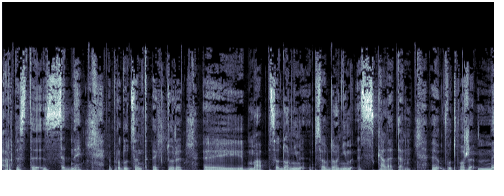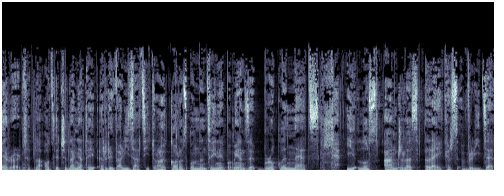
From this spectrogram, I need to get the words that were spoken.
artysty z Sydney, producent, który ma pseudonim, pseudonim Skeleton w utworze Mirrored dla odzwierciedlenia tej rywalizacji trochę korespondencyjnej pomiędzy Brooklyn Nets i Los Angeles Lakers w lidze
